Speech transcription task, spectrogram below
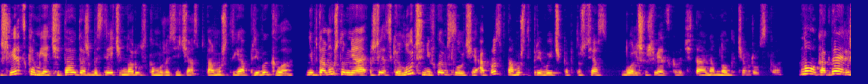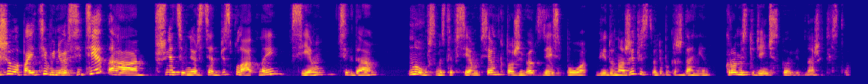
шведском я читаю даже быстрее, чем на русском уже сейчас, потому что я привыкла. Не потому, что у меня шведский лучше, ни в коем случае, а просто потому, что привычка, потому что сейчас больше шведского читаю намного, чем русского. Но когда я решила пойти в университет, а в Швеции университет бесплатный, всем, всегда, ну, в смысле всем, всем, кто живет здесь по виду на жительство, либо гражданин, кроме студенческого вида на жительство.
